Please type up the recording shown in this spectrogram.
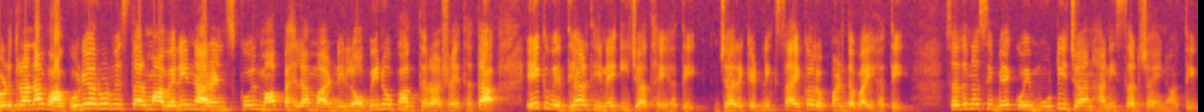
વડોદરાના વાઘોડિયા રોડ વિસ્તારમાં આવેલી નારાયણ સ્કૂલમાં પહેલા માળની લોબીનો ભાગ ધરાશાય થતા એક વિદ્યાર્થીને ઈજા થઈ હતી, જ્યારે કેટલીક સાયકલો પણ દબાઈ હતી. સદનસીબે કોઈ મોટી જાનહાનિ સર્જાઈ નહોતી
